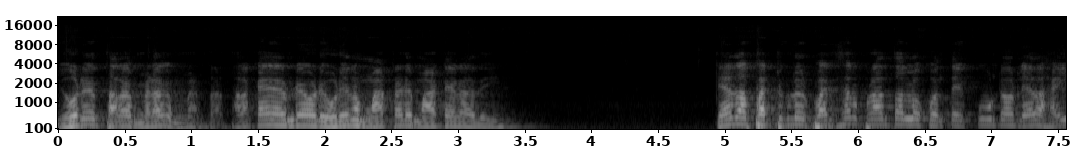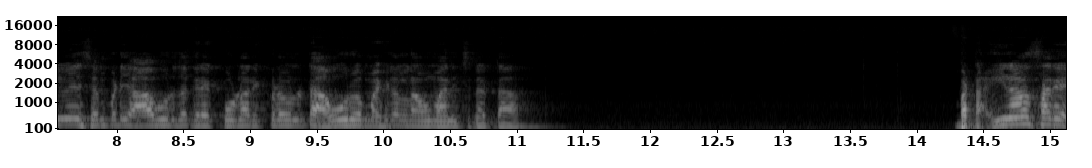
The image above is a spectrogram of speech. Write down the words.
ఎవడైనా తల మెడ తలకాయ ఉండేవాడు ఎవడైనా మాట్లాడే మాటేనా అది లేదా పర్టికులర్ పరిసర ప్రాంతాల్లో కొంత ఎక్కువ ఉంటారు లేదా హైవేస్ వెంబడి ఆ ఊరు దగ్గర ఎక్కువ ఉన్నారు ఇక్కడ ఉంటే ఆ ఊరు మహిళలను అవమానించినట్ట? బట్ అయినా సరే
